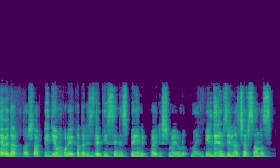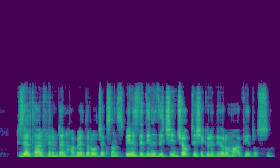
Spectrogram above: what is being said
Evet arkadaşlar videomu buraya kadar izlediyseniz beğenip paylaşmayı unutmayın. Bildirim zilini açarsanız güzel tariflerimden haberdar olacaksınız. Beni izlediğiniz için çok teşekkür ediyorum. Afiyet olsun.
